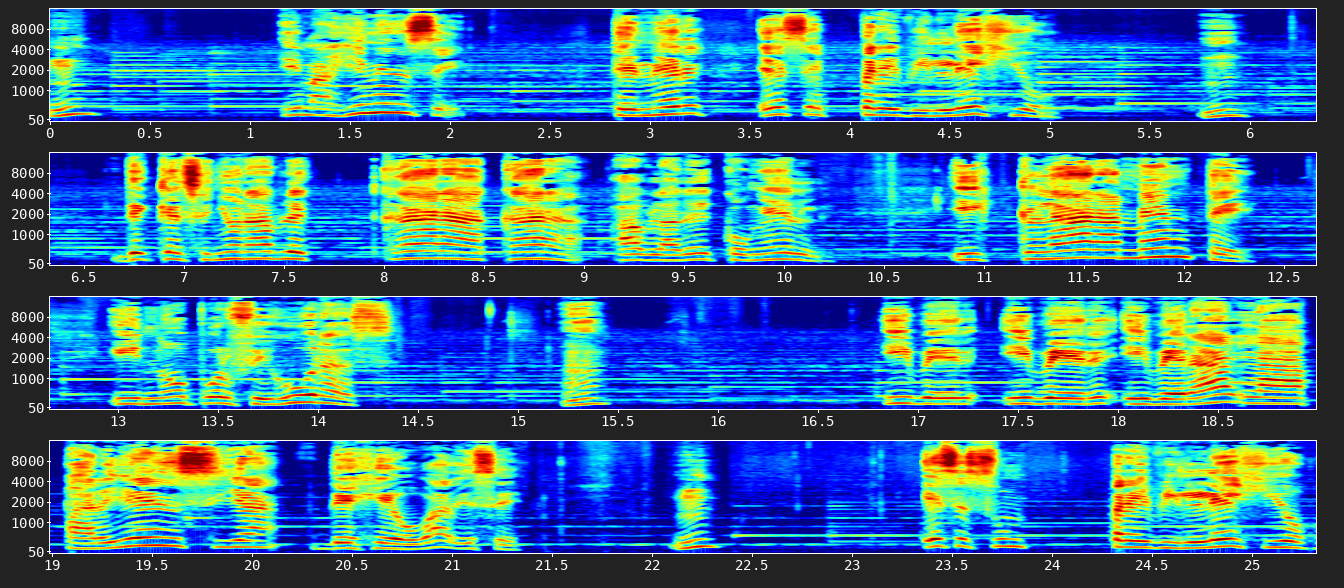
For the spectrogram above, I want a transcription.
¿Mm? Imagínense tener ese privilegio. De que el Señor hable cara a cara, hablaré con él. Y claramente, y no por figuras. ¿ah? Y, ver, y, ver, y verá la apariencia de Jehová, dice Ese es un privilegio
